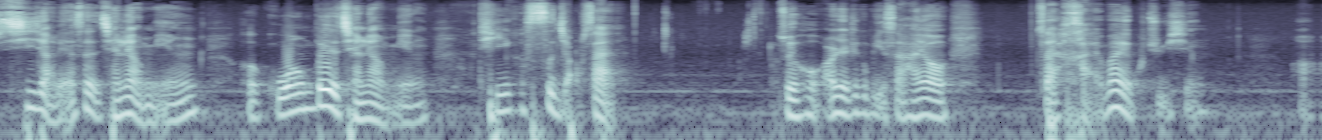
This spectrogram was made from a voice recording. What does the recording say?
西甲联赛的前两名和国王杯的前两名踢一个四角赛，最后，而且这个比赛还要在海外举行，啊，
